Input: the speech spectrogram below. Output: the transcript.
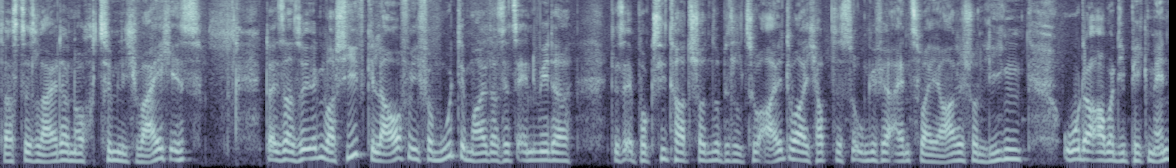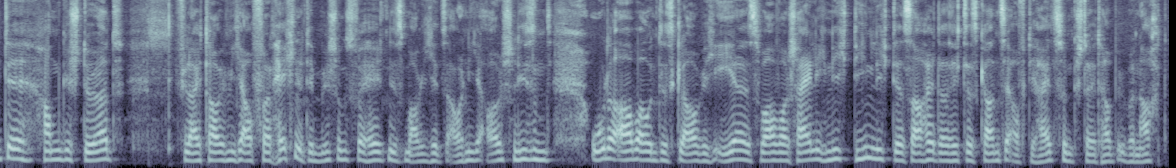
dass das leider noch ziemlich weich ist. Da ist also irgendwas schief gelaufen. Ich vermute mal, dass jetzt entweder das Epoxidharz schon so ein bisschen zu alt war. Ich habe das so ungefähr ein, zwei Jahre schon liegen. Oder aber die Pigmente haben gestört. Vielleicht habe ich mich auch verrechnet im Mischungsverhältnis, mag ich jetzt auch nicht ausschließend. Oder aber, und das glaube ich eher, es war wahrscheinlich nicht dienlich der Sache, dass ich das Ganze auf die Heizung gestellt habe über Nacht.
